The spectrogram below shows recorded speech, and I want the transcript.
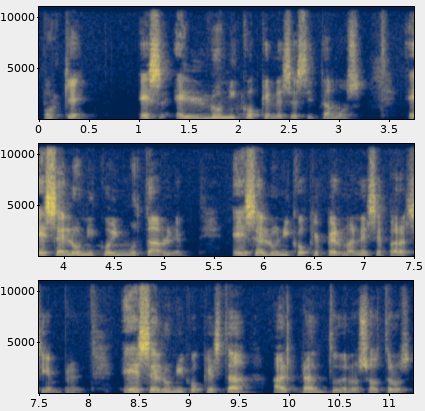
porque es el único que necesitamos, es el único inmutable, es el único que permanece para siempre, es el único que está al tanto de nosotros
